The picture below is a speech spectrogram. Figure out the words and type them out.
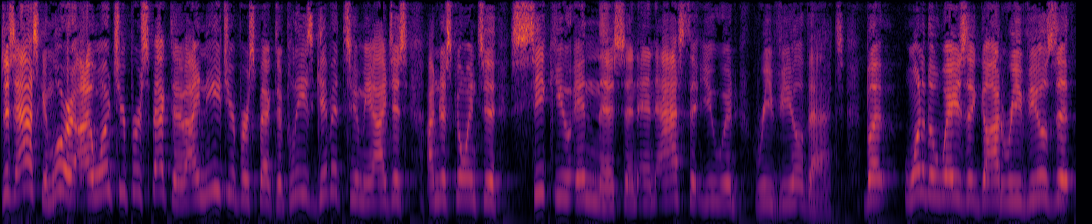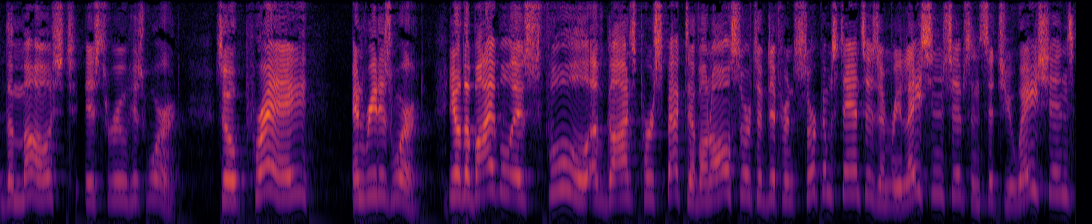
Just ask him, Lord, I want your perspective. I need your perspective. Please give it to me. I just, I'm just going to seek you in this and, and ask that you would reveal that. But one of the ways that God reveals it the most is through his word. So pray and read his word. You know, the Bible is full of God's perspective on all sorts of different circumstances and relationships and situations,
